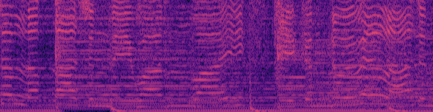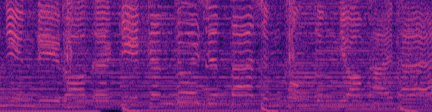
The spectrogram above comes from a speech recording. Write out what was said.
ฉันหลับตาฉันไม่หวั่นไหวกีดกันด้วยเวลาฉันยินดีรอแต่กีดกันด้วยชะตาฉันคงต้องยอมพ่ายแพ้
